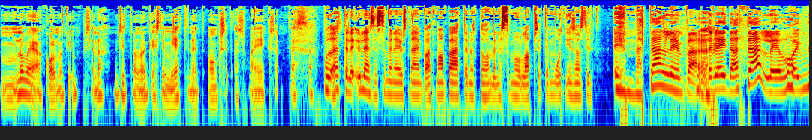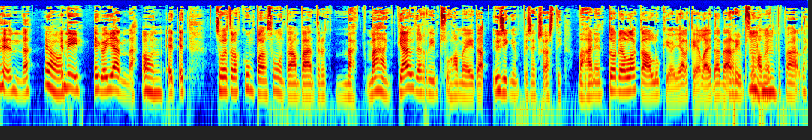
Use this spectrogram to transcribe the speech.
no vajaa kolmekymppisenä, niin sitten on oikeasti miettinyt, että onko se tässä vai eikö se tässä. Mutta ajattele, yleensä se menee just näin päin, että mä oon päättänyt tuohon mennessä mun lapset ja muut, niin sanoisin, en mä tälleen päättänyt, ei tää tälleen voi mennä. Joo. Niin, eikö jännä? On. Et, et, sä voit olla kumpaan suuntaan pääntänyt. Mä, mähän käytän rimpsuhameita 90 asti. Mähän en todellakaan lukion jälkeen laita nämä rimpsuhametta mm-hmm. päälle.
